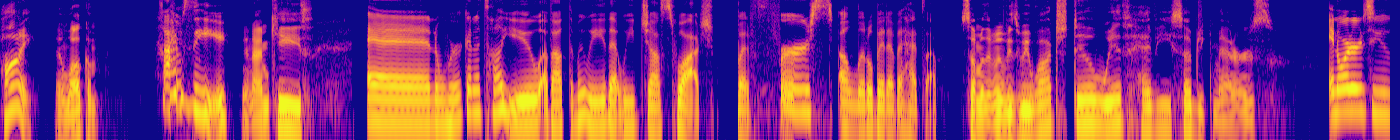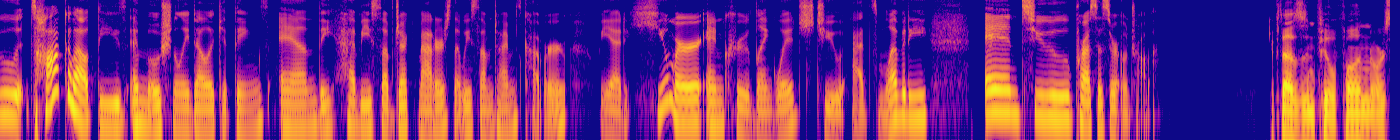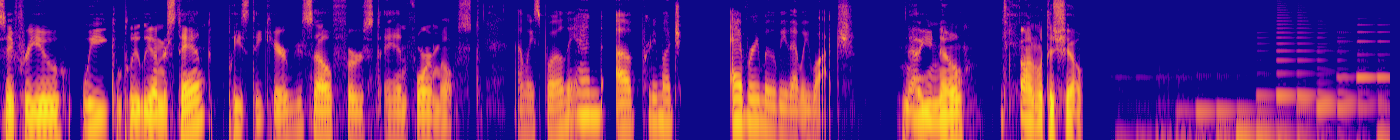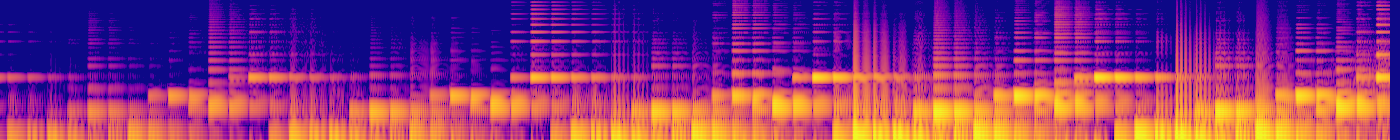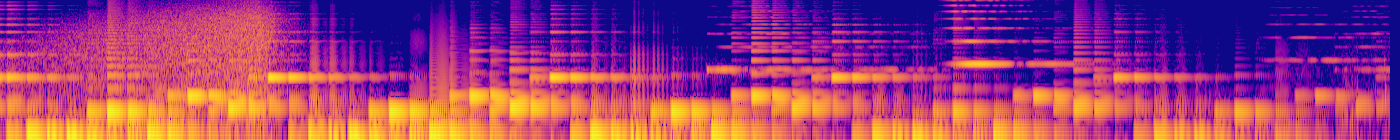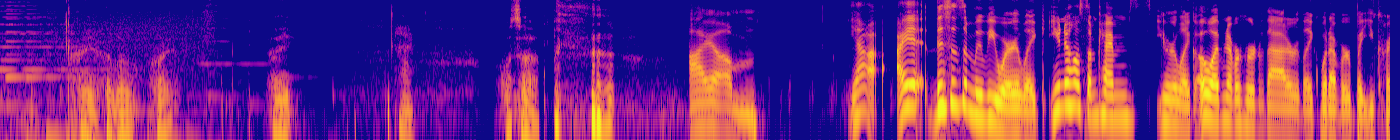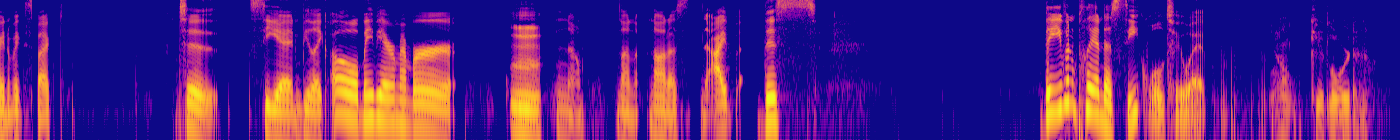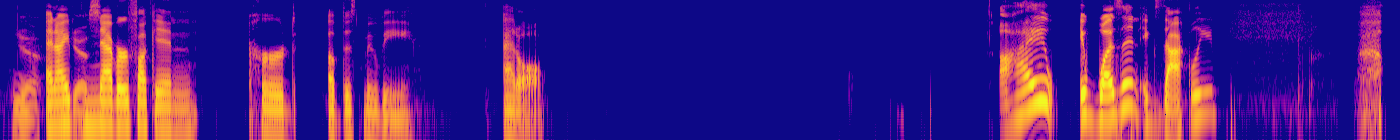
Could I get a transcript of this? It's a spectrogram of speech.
Hi, and welcome. I'm Z, And I'm Keith. and we're going to tell you about the movie that we just watched. But first, a little bit of a heads up. Some of the movies we watch deal with heavy subject matters. In order to talk about these emotionally delicate things and the heavy subject matters that we sometimes cover, we had humor and crude language to add some levity and to process our own trauma. If that doesn't feel fun or safe for you, we completely understand. Please take care of yourself first and foremost. And we spoil the end of pretty much every movie that we watch. Now you know. On with the show. Hello. Hi. Hey, Okay. what's up? I um yeah, I this is a movie where like you know how sometimes you're like, "Oh, I've never heard of that" or like whatever, but you kind of expect to see it and be like, "Oh, maybe I remember." Mm. No, not not as I this they even planned a sequel to it, Oh, good lord. Yeah. and I I've never fucking heard of this movie at all. I it wasn't exactly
